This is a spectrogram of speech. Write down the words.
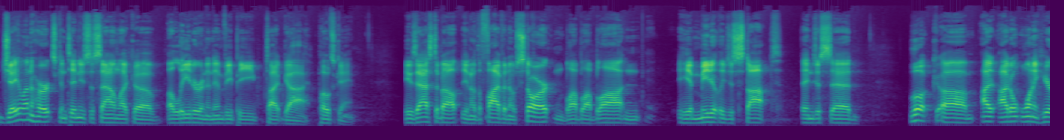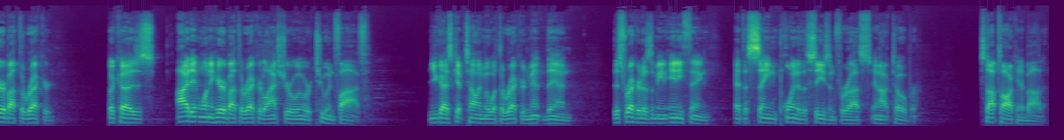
Jalen Hurts continues to sound like a, a leader and an MVP type guy post game. He was asked about you know the five and zero start and blah blah blah, and he immediately just stopped and just said, "Look, um, I I don't want to hear about the record because I didn't want to hear about the record last year when we were two and five. You guys kept telling me what the record meant then. This record doesn't mean anything at the same point of the season for us in October. Stop talking about it."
